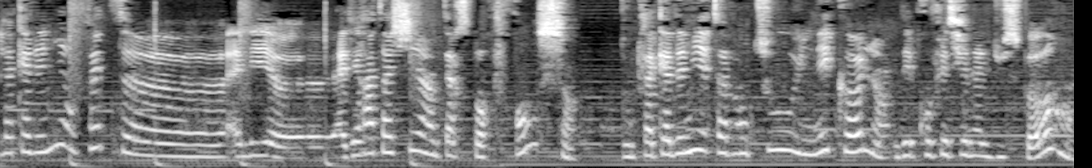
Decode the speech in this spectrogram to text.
L'académie, en fait, euh, elle est, elle est rattachée à Intersport France, donc l'académie est avant tout une école des professionnels du sport.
